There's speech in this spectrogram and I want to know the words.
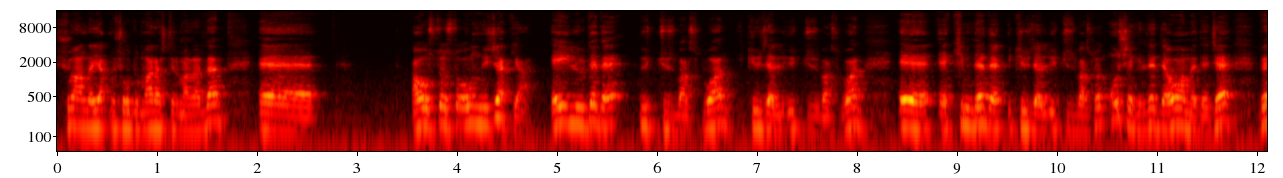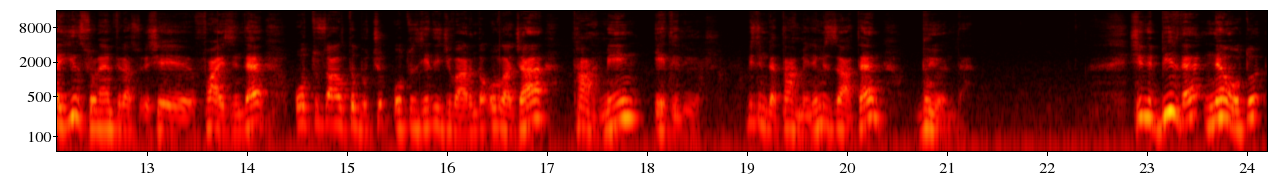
şu anda yapmış olduğum araştırmalarda e, Ağustos'ta olmayacak ya. Eylül'de de 300 bas puan, 250-300 bas puan, e, Ekim'de de 250-300 bas puan o şekilde devam edecek ve yıl sonu enflasyon şey faizinde 36,5-37 civarında olacağı tahmin ediliyor. Bizim de tahminimiz zaten bu yönde. Şimdi bir de ne oldu?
